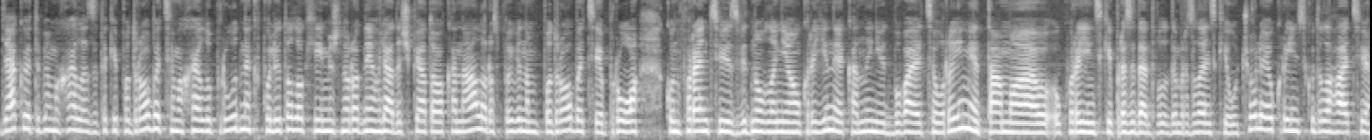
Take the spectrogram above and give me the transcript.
Дякую тобі, Михайло, за такі подробиці. Михайло Прудник, політолог і міжнародний оглядач п'ятого каналу, розповів нам подробиці про конференцію з відновлення України, яка нині відбувається у Римі. Там е, український президент Володимир Зеленський очолює українську делегацію.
